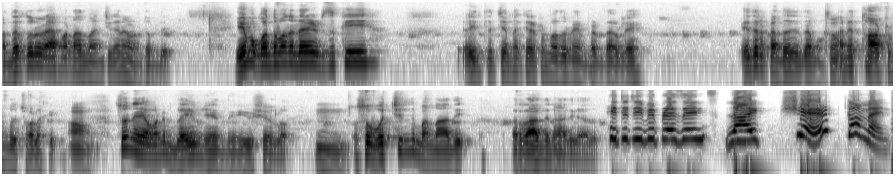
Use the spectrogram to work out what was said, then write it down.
అందరితోనూ ర్యాప్ నాది మంచిగానే ఉంటుంది. ఏమో కొంతమంది డైరెక్టర్స్కి ఇంత చిన్న క్యారెక్టర్ మధుర నేను పెడదాంలే ఏదైనా పెద్దది ఇద్దాము అనే థాట్ ఉండొచ్చు వాళ్ళకి. అవును. సో నేను ఎవరిని బ్లేమ్ చేయండి ఈ విషయంలో. మ్మ్. సో వచ్చింది మన నాది రాంది నాది కాదు. Hit TV presents like share comment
